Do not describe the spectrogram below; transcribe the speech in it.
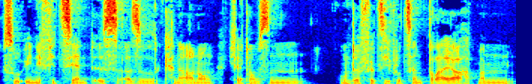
so ineffizient ist. Also keine Ahnung, Clay Thompson unter 40 Prozent Dreier hat man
